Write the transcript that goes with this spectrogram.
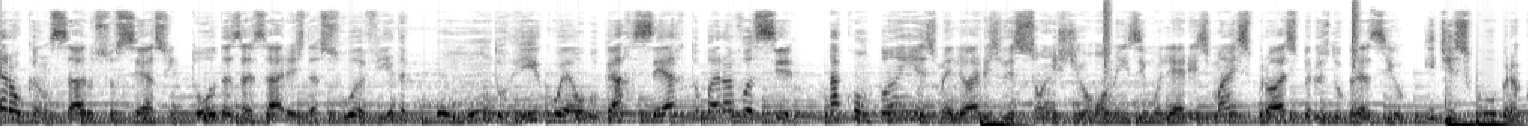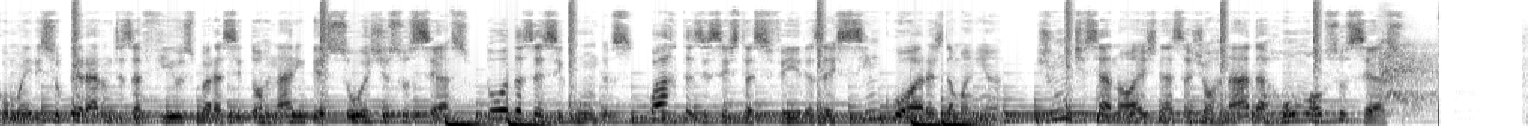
Quer alcançar o sucesso em todas as áreas da sua vida? O Mundo Rico é o lugar certo para você. Acompanhe as melhores lições de homens e mulheres mais prósperos do Brasil e descubra como eles superaram desafios para se tornarem pessoas de sucesso. Todas as segundas, quartas e sextas-feiras às 5 horas da manhã. Junte-se a nós nessa jornada rumo ao sucesso.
